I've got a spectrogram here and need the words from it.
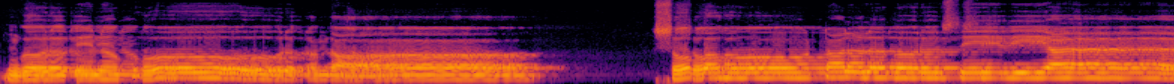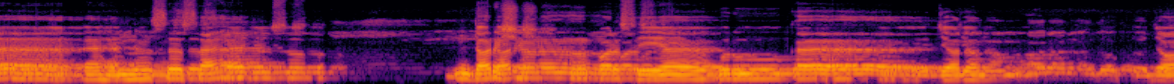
ਗੁਰ ਬਿਨ ਕੋਰ ਅੰਧਾਰ ਸੋ ਕਹੋ ਟਲ ਗੁਰ ਸੇਵੀਐ ਅਹਨਸ ਸਹਿਜ ਸੁਖ ਦਰਸ਼ਨ ਪਰਸਿਐ ਗੁਰੂ ਕੈ, ਜਨਮ ਮਰਨ ਦੁਖ ਜਾ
